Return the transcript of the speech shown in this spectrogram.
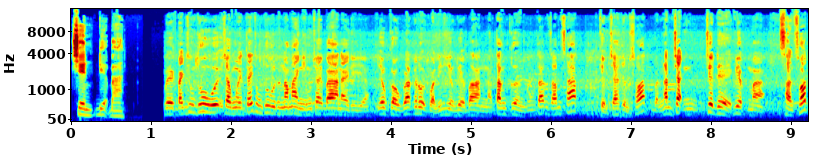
trên địa bàn. Về bánh trung thu ấy, trong cái Tết trung thu năm 2023 này thì yêu cầu các đội quản lý thị trường địa bàn là tăng cường công tác giám sát, kiểm tra kiểm soát và ngăn chặn triệt để việc mà sản xuất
